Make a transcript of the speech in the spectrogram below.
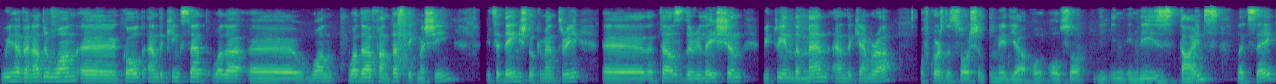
We have another one uh, called And the King Said, What a, uh, one, what a Fantastic Machine. It's a Danish documentary uh, that tells the relation between the man and the camera of course, the social media also in, in these times, let's say.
